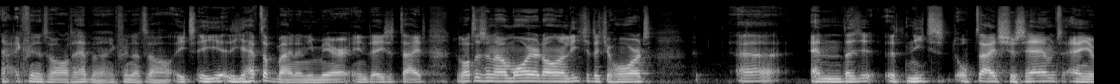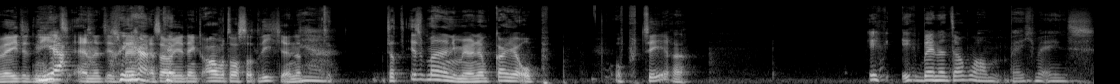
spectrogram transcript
Ja, ik vind het wel wat hebben. Ik vind het wel iets. Je, je hebt dat bijna niet meer in deze tijd. Wat is er nou mooier dan een liedje dat je hoort eh, en dat je het niet op tijd shazamt en je weet het niet Ja. en het is weg Ja. en zo. Je denkt, oh, wat was dat liedje? En dat, Ja. dat is het bijna niet meer. En dan kan je op, op teren. Ik, ik ben het ook wel een beetje mee eens.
